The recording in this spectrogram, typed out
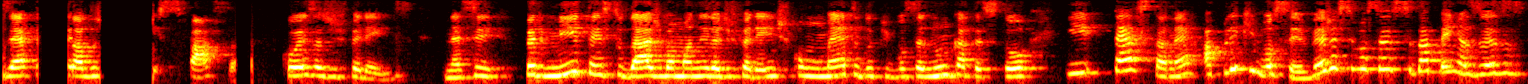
quiser ter resultados diferentes, faça coisas diferentes. Né? Se permita estudar de uma maneira diferente, com um método que você nunca testou e testa, né? Aplique em você. Veja se você se dá bem. Às vezes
